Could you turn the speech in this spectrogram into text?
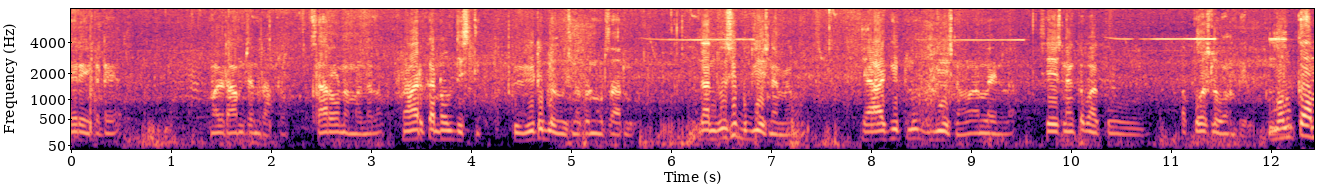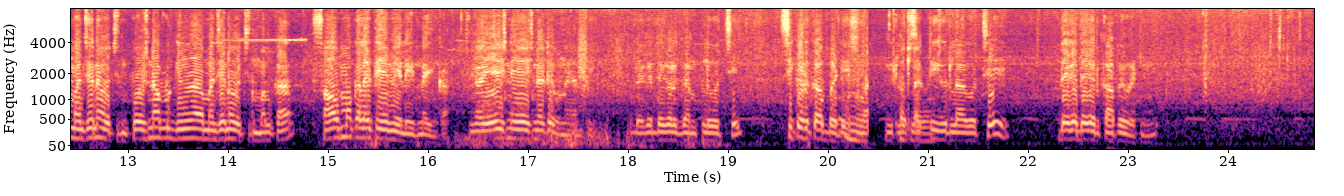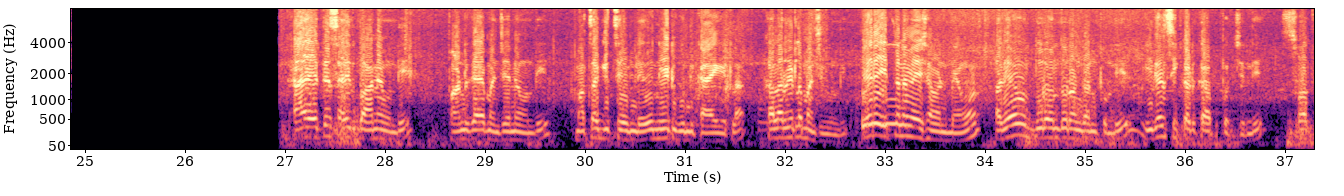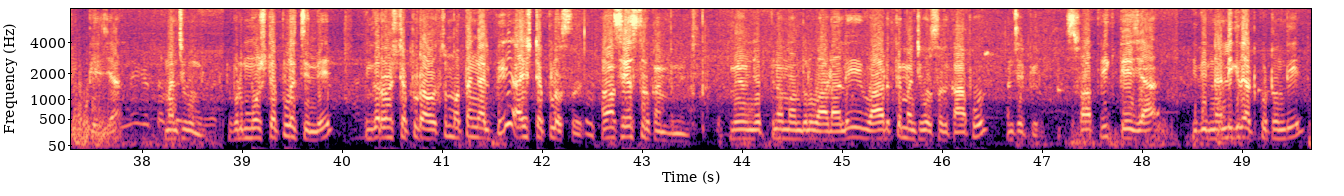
పేరు ఒకటే మాది రామచంద్రాపురం సారవణ మండలం నార్ కంట్రోల్ డిస్టిక్ యూట్యూబ్లో చూసినాం రెండు మూడు సార్లు. దాన్ని చూసి బుక్ చేసినాం మేము. యాకెట్లు బుక్ చేసినాం ఆన్లైన్లో. చేసినాక మాకు ఆ పోస్ట్లో పంపారు. మొలక మంచిగానే వచ్చింది. పోసినప్పుడు గింజ మంచిగానే వచ్చింది మొలక. సాగు మొక్కలు అయితే ఏమీ లేదు ఇంకా. ఇంకా వేసిన వేసినట్టే ఉన్నాయి అంతే దగ్గర దగ్గర గంటలు వచ్చి చికెడ్ కాపు పట్టేసి ఇట్లా చట్టి లాగా వచ్చి దగ్గర దగ్గర కాపే పట్టింది. కాయ అయితే సైజ్ బాగానే ఉంది. పండుగాయ మంచిగానే ఉంది. మచ్చ ఏం లేదు. నీట్గా ఉంది కాయ గిట్ల. కలర్ ఇట్లా మంచిగా ఉంది. వేరే ఇత్తనం వేసామండి మేము. అదేమో దూరం దూరం కనుపుంది ఇదే సిక్కడి కాపు వచ్చింది. స్వాతిక్ తేజ. మంచిగా ఉంది. ఇప్పుడు మూడు స్టెప్లు వచ్చింది. ఇంకా రెండు స్టెప్లు రావచ్చు. మొత్తం కలిపి ఐదు స్టెప్లు వస్తుంది. ఆ, చేస్తారు కంపెనీ నుంచి. మేము చెప్పిన మందులు వాడాలి. వాడితే మంచిగా వస్తుంది కాపు అని చెప్పి స్వాత్విక్ తేజ. ఇది నల్లికి తట్టుకుంటుంది.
